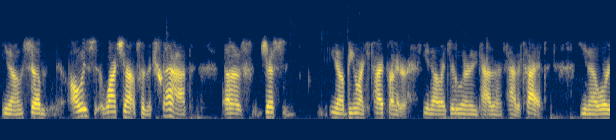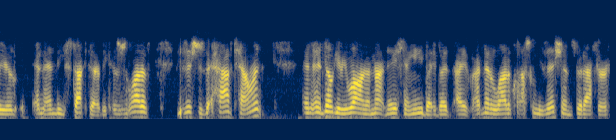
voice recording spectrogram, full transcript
You know, so always watch out for the trap of just, you know, being like a typewriter, you know, like you're learning how to how to type, you know, or you're and then being stuck there because there's a lot of musicians that have talent and, and don't get me wrong, I'm not naysaying anybody, but I've I've met a lot of classical musicians that after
